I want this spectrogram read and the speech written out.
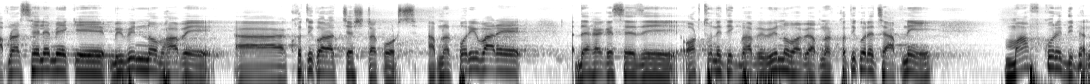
আপনার ছেলে মেয়েকে বিভিন্নভাবে ক্ষতি করার চেষ্টা করছে। আপনার পরিবারে দেখা গেছে যে অর্থনৈতিকভাবে বিভিন্নভাবে আপনার ক্ষতি করেছে, আপনি মাফ করে দিবেন।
